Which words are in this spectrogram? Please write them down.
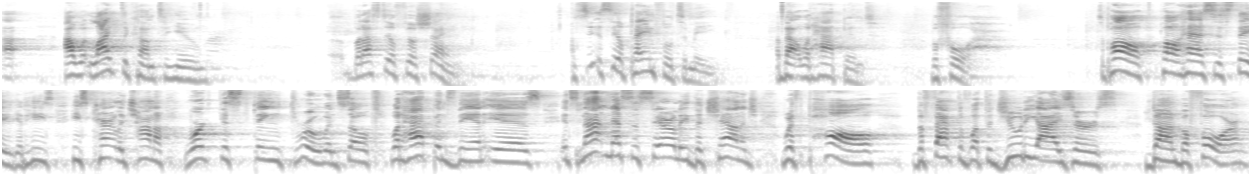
I, I would like to come to you, but I still feel shame. It's still painful to me about what happened before. So Paul, Paul has this thing, and he's he's currently trying to work this thing through. And so what happens then is it's not necessarily the challenge with Paul, the fact of what the Judaizers done before,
